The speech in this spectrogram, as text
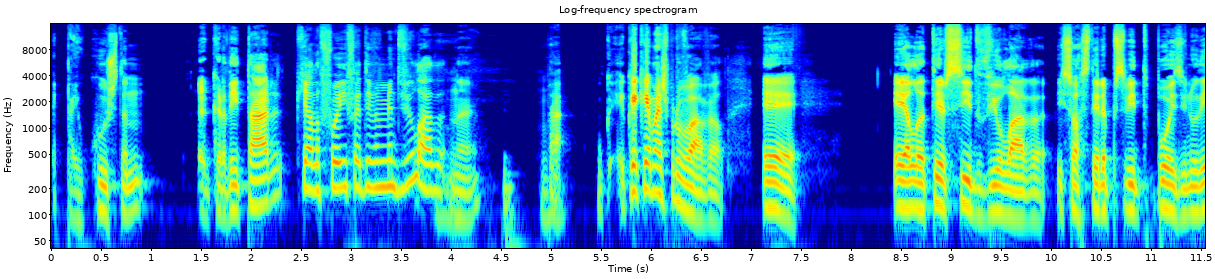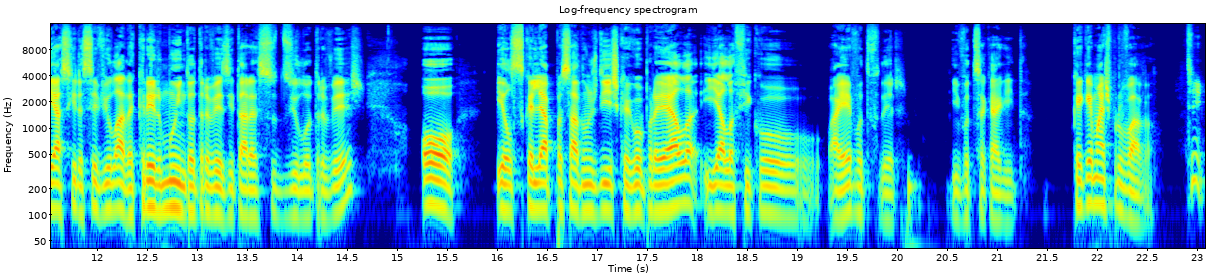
epá, eu custa-me acreditar que ela foi efetivamente violada, não é? Pá, o, que, o que é que é mais provável? É ela ter sido violada e só se ter apercebido depois e no dia a seguir a ser violada, querer muito outra vez e estar a seduzi-lo outra vez? Ou ele, se calhar, passado uns dias, cagou para ela e ela ficou, ah é, vou-te foder e vou-te sacar a guita. O que é que é mais provável? Sim.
